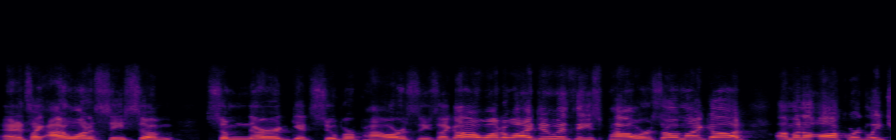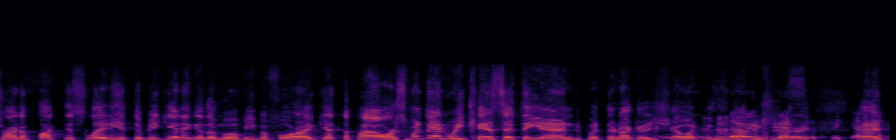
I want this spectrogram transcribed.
And it's like I want to see some some nerd get superpowers. And he's like, oh, what do I do with these powers? Oh my god, I'm gonna awkwardly try to fuck this lady at the beginning of the movie before I get the powers, but then we kiss at the end. But they're not gonna show it because it's not PG-13. And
